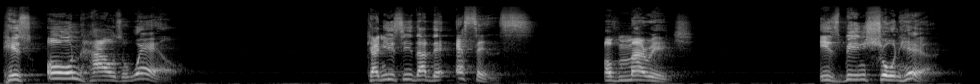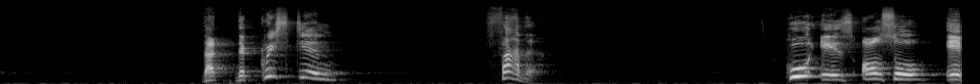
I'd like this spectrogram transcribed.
his own house well. Can you see that the essence of marriage is being shown here. That the Christian father, who is also a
